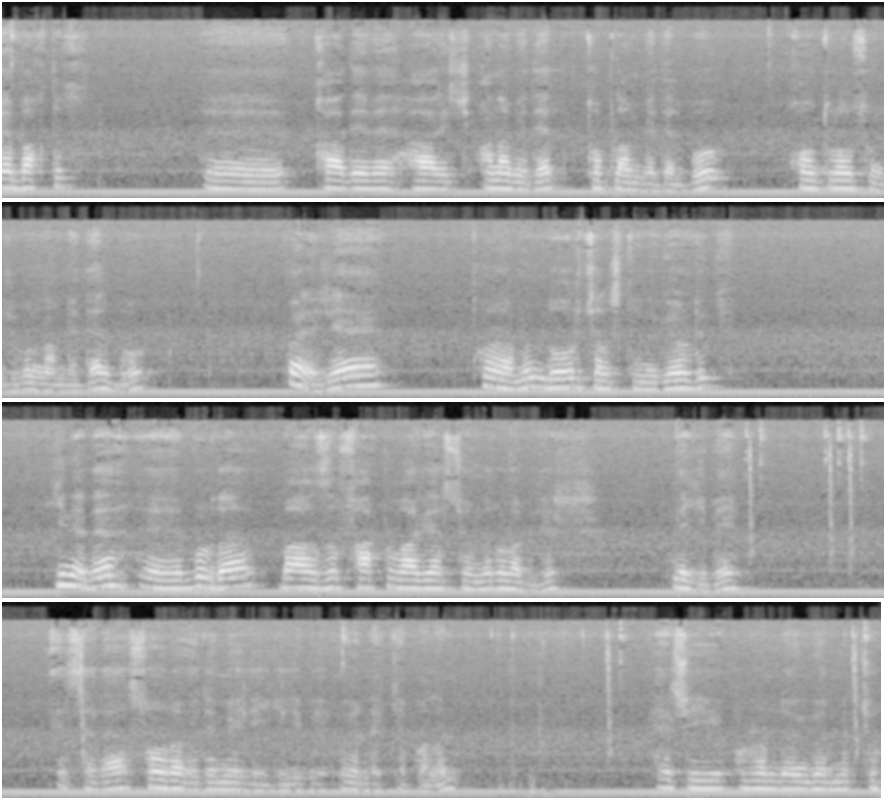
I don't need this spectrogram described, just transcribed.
ve baktık e, KDV hariç ana bedel, toplam bedel bu. Kontrol sonucu bulunan bedel bu. Böylece programın doğru çalıştığını gördük. Yine de e, burada bazı farklı varyasyonlar olabilir. Ne gibi? Mesela sonra ödeme ile ilgili bir örnek yapalım. Her şeyi programda öngörmek çok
